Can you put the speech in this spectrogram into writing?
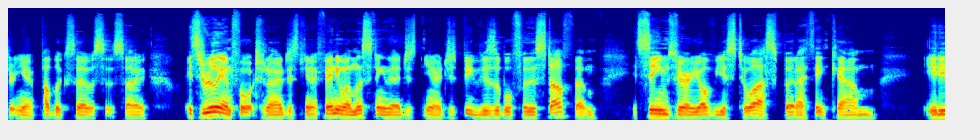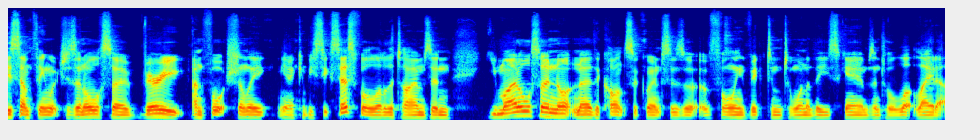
you know public services. So it's really unfortunate. I just, you know, if anyone listening there, just, you know, just be visible for this stuff. Um, it seems very obvious to us, but I think um, it is something which is and also very unfortunately, you know, can be successful a lot of the times. And you might also not know the consequences of, of falling victim to one of these scams until a lot later.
